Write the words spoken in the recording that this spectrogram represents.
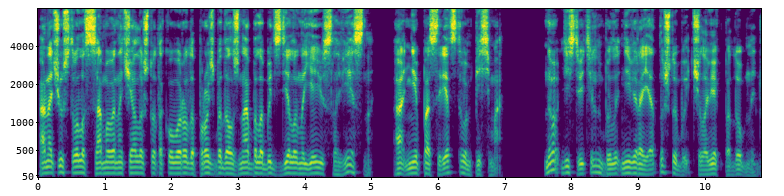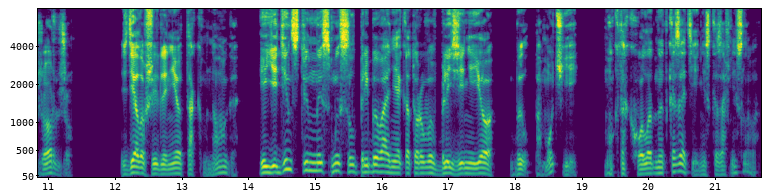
Она чувствовала с самого начала, что такого рода просьба должна была быть сделана ею словесно, а не посредством письма. Но действительно было невероятно, чтобы человек, подобный Джорджу, сделавший для нее так много, и единственный смысл пребывания которого вблизи нее был помочь ей, мог так холодно отказать ей, не сказав ни слова.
